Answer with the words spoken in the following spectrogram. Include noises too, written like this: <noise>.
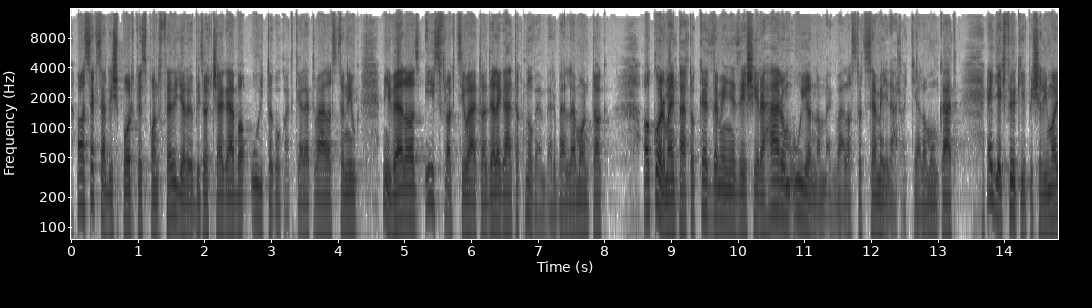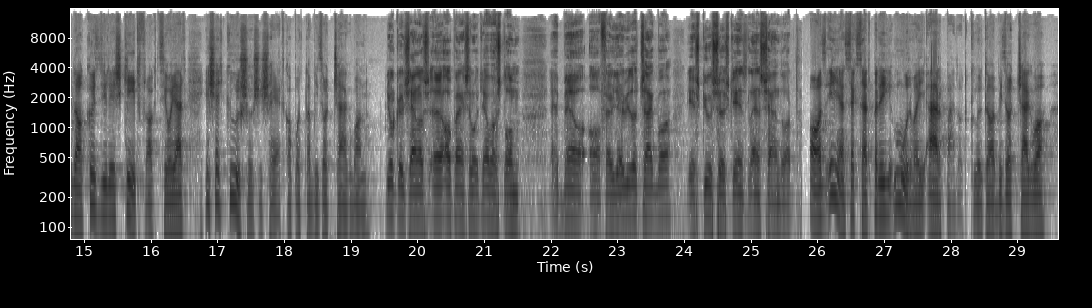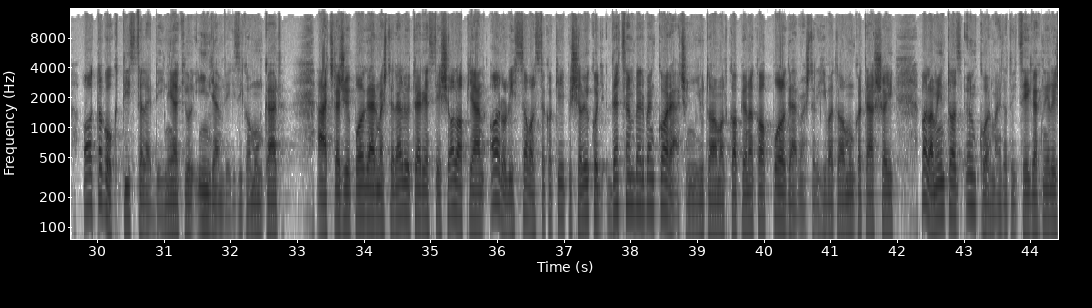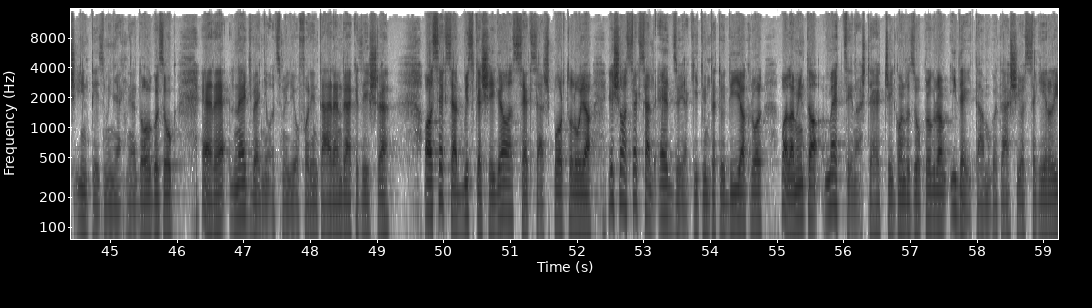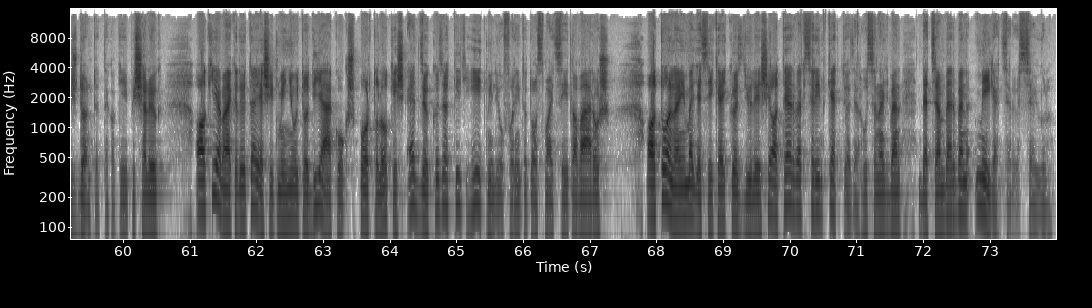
A Szexádi Sportközpont felügyelő bizottságába új tagokat kellett választaniuk, mivel az ész frakció által delegáltak novemberben lemondtak. A kormánypártok kezdeményezésére három újonnan megválasztott személy láthatja el a munkát. Egy-egy főképviseli majd a közgyűlés két frakcióját, és egy külsős is helyet kapott a bizottságban. Gyurkős János alpányosonot javaslom ebbe a felügyelőbizottságba, és külsősként Lenz Sándort. Az éjjel szexát pedig Murvai Árpádot küldte a bizottságba. A tagok tiszteletdíj nélkül ingyen végzik a munkát. Ács polgármester előterjesztése alapján arról is szavaztak a képviselők, hogy decemberben karácsonyi jutalmat kapjanak a polgármesteri hivatal munkatársai, valamint az önkormányzati cégeknél és intézményeknél dolgozók. Erre 48 millió forint áll rendelkezésre. A Szexárd büszkesége a Szexárd sportolója és a Szexárd edzője kitüntető díjakról, valamint a Meccénás Tehetséggondozó Program idei támogatási összegéről is döntöttek a képviselők. A kiemelkedő teljesítmény nyújtó diákok, sportolók és edzők között így 7 millió forintot oszt majd szét a város. A Tolnai megyeszékely közgyűlése a tervek szerint 2021-ben, decemberben még egyszer összeül.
